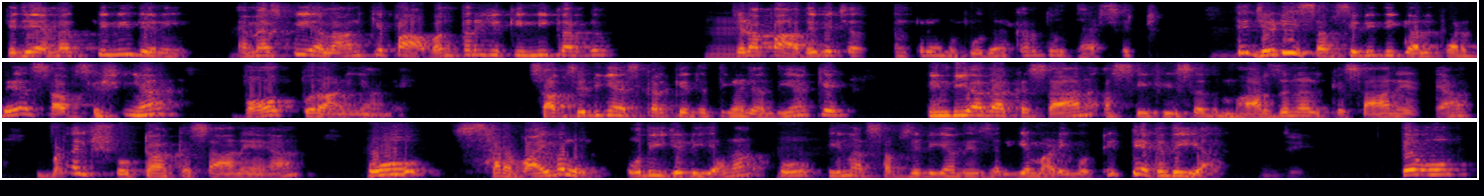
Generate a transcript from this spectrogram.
ਕਿ ਜੇ ਐਮਐਸਪੀ ਨਹੀਂ ਦੇਣੀ ਐਮਐਸਪੀ ਐਲਾਨ ਕੇ ਭਾਵ ਅੰਤਰ ਯਕੀਨੀ ਕਰ ਦਿਓ। ਜਿਹੜਾ ਭਾਅ ਦੇ ਵਿੱਚ ਅੰਤਰ ਉਹਨੂੰ ਪੂਰਾ ਕਰ ਦਿਓ ਦੈਟਸ ਇਟ ਤੇ ਜਿਹੜੀ ਸਬਸਿਡੀ ਦੀ ਗੱਲ ਕਰਦੇ ਆ ਸਬਸਿਡੀਆਂ ਬਹੁਤ ਪੁਰਾਣੀਆਂ ਨੇ। ਸਬਸਿਡੀਆਂ ਇਸ ਕਰਕੇ ਦਿੱਤੀਆਂ ਜਾਂਦੀਆਂ ਕਿ ਇੰਡੀਆ ਦਾ ਕਿਸਾਨ 80% ਮਾਰਜਨਲ ਕਿਸਾਨ ਆ ਬੜਾ ਹੀ ਛੋਟਾ ਕਿਸਾਨ ਆ। ਉਹ ਸਰਵਾਈਵਲ ਉਹਦੀ ਜਿਹੜੀ ਆ ਨਾ ਉਹ ਇਹਨਾਂ ਸਬਸਿਡੀਆਂ ਦੇ ਜ਼ਰੀਏ ਮਾੜੀ ਮੋਟੀ ਟਿਕਦੀ ਆ। ਜੀ। ਤੇ ਉਹ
